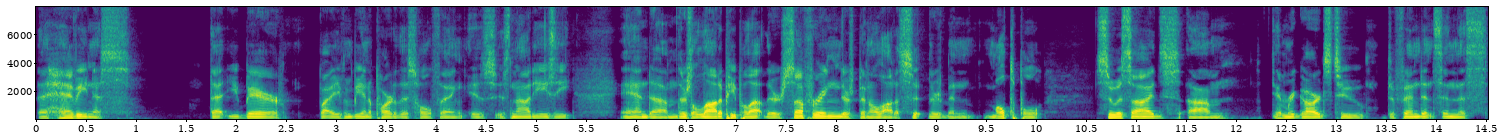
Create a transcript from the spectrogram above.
the heaviness that you bear by even being a part of this whole thing is is not easy and um, there's a lot of people out there suffering. There's been a lot of su- there's been multiple suicides um, in regards to defendants in this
